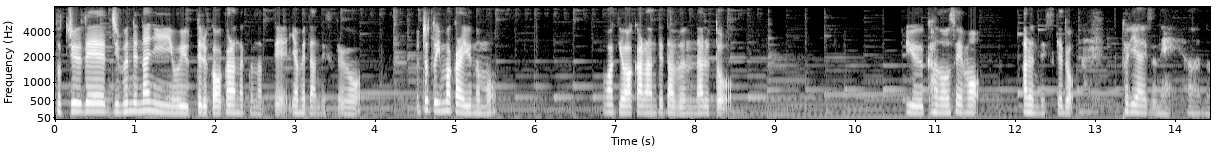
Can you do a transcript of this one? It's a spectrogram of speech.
途中で自分で何を言ってるかわからなくなってやめたんですけど、ちょっと今から言うのも、わけわからんって多分なると、いう可能性もあるんですけど、とりあえずね、あの、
